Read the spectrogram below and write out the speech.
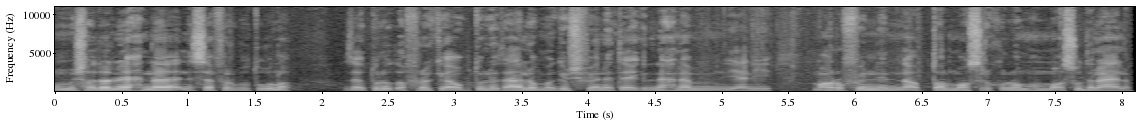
ومش قادرين إحنا نسافر بطولة زي بطولة أفريقيا أو بطولة عالم وما نجيبش فيها نتائج لأن إحنا يعني معروفين إن أبطال مصر كلهم هم اسود العالم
